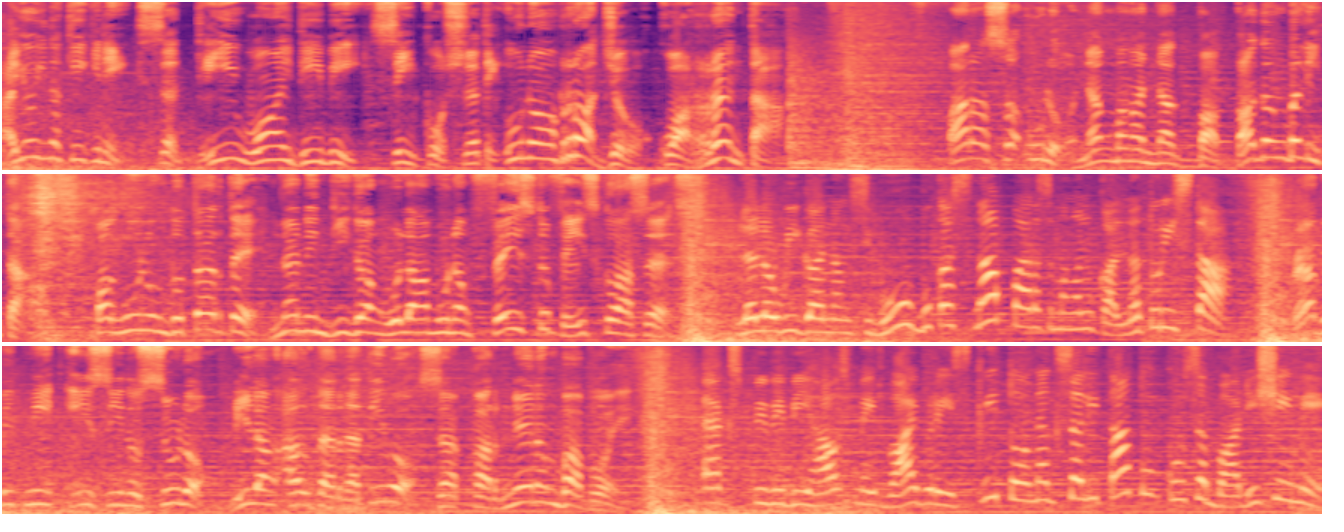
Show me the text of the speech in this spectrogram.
Kayo'y nakikinig sa DYDB 571 Radyo 40. Para sa ulo ng mga nagbabagang balita, Pangulong Duterte nanindigang wala munang face-to-face classes. Lalawigan ng Cebu bukas na para sa mga lokal na turista. Rabbit meat isinusulong bilang alternatibo sa karne ng baboy. Ex-PBB housemate Vibery Escrito nagsalita tungkol sa body shaming.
